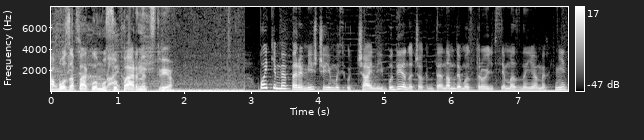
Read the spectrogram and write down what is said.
або запеклому суперництві. Потім ми переміщуємось у чайний будиночок, де нам демонструють всіма знайомих ніць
